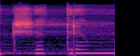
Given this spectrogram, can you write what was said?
नक्षत्रम्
